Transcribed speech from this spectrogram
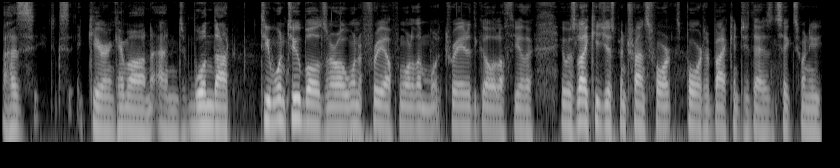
as Kieran came on and won that. He won two balls in a row, won a free off, one of them created the goal off the other. It was like he'd just been transported back in 2006 when he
